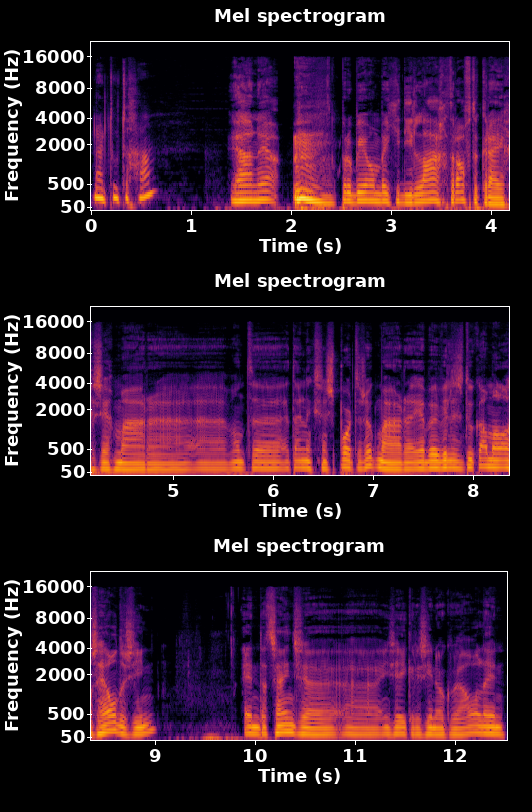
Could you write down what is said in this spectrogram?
naartoe te gaan? Ja, nou ja, ik probeer wel een beetje die laag eraf te krijgen, zeg maar. eh, eh, want uiteindelijk zijn sporters ook maar... eh, ja, we willen ze natuurlijk allemaal als helden zien. En dat zijn ze in zekere zin ook wel. Alleen,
